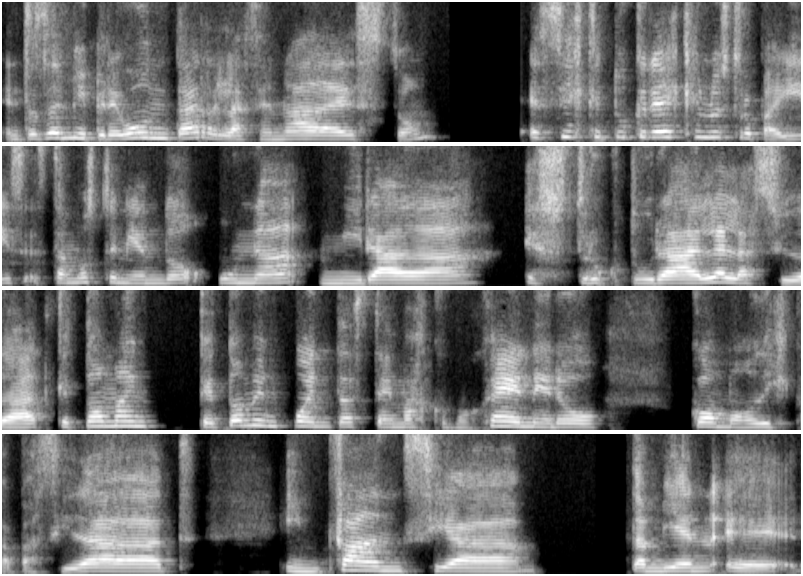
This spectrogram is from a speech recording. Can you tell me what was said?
Entonces mi pregunta relacionada a esto es si es que tú crees que en nuestro país estamos teniendo una mirada estructural a la ciudad que toma, que tome en cuenta temas como género, como discapacidad, infancia, también eh,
